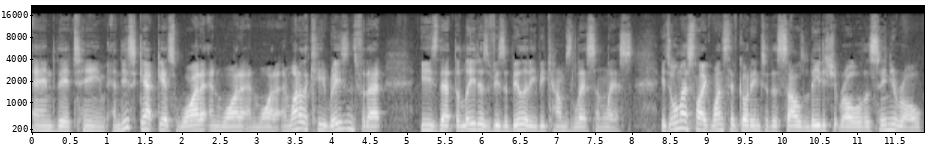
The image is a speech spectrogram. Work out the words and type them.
and their team, and this gap gets wider and wider and wider. And one of the key reasons for that is that the leader's visibility becomes less and less. It's almost like once they've got into the sales leadership role or the senior role,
